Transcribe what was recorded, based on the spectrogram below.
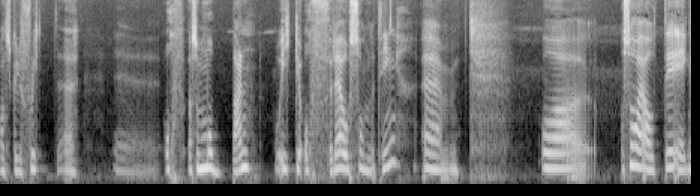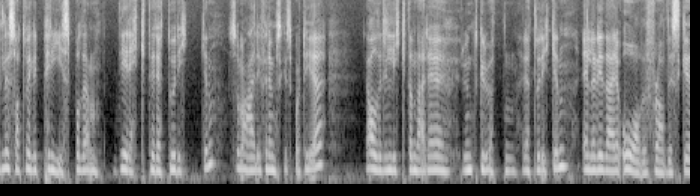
man skulle flytte eh, off, altså mobberen og ikke ofre og sånne ting. Um, og, og, så har jeg alltid egentlig satt veldig pris på den direkte retorikken som er i Fremskrittspartiet. Jeg har aldri likt den der rundt grøten-retorikken, eller de der overfladiske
